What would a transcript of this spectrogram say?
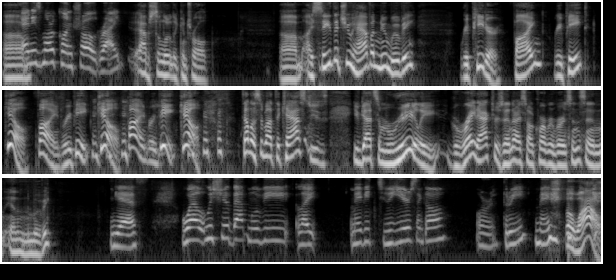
Um, and it's more controlled, right? Absolutely controlled. Um, I see that you have a new movie, Repeater. Fine, repeat, kill. Fine, repeat, kill. Fine, repeat, kill. Tell us about the cast. You've, you've got some really great actors in. I saw Corbin Bernsen's in, in the movie. Yes. Well, we shoot that movie like maybe two years ago or three, maybe. Oh wow!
